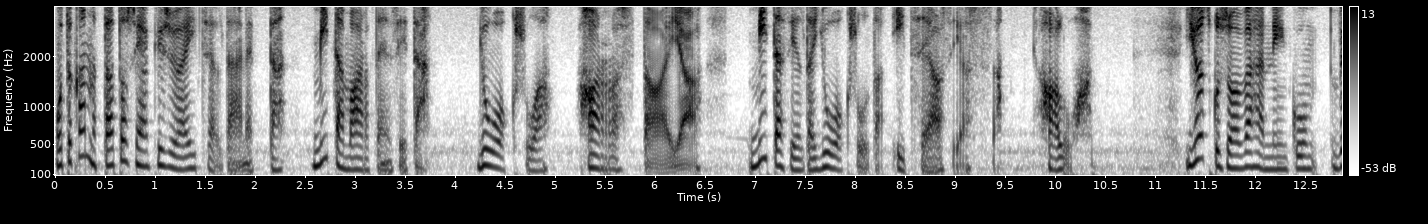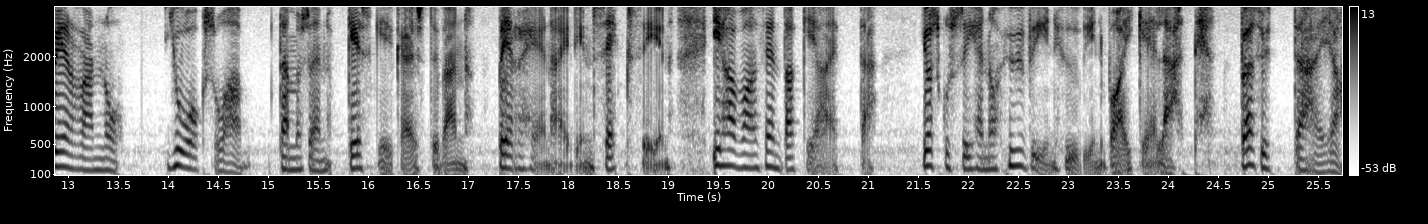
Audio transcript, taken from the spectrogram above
Mutta kannattaa tosiaan kysyä itseltään, että mitä varten sitä juoksua harrastaa ja mitä sieltä juoksulta itse asiassa haluaa. Joskus on vähän niin kuin verrannut juoksua tämmöisen keskiykäistyvän perheenäidin seksiin. Ihan vaan sen takia, että joskus siihen on hyvin, hyvin vaikea lähteä. Väsyttää ja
